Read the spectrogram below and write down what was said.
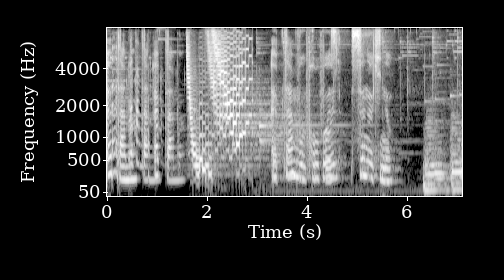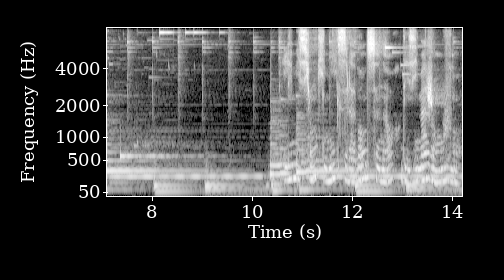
Uptam. Uptam. Uptam. Vous propose Sonokino. L'émission qui mixe la bande sonore des images en mouvement.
